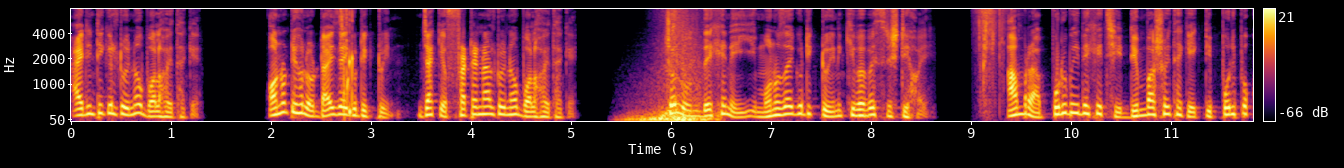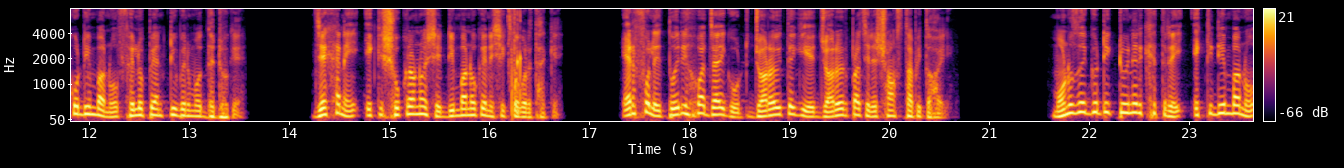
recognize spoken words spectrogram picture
আইডেন্টিক্যাল টুইনও বলা হয়ে থাকে। অন্যটি হলো ডাইজাইগোটিক টুইন যাকে ফ্র্যাটার্নাল টুইনও বলা হয়ে থাকে। চলুন দেখে নেই মনোজাইগোটিক টুইন কীভাবে সৃষ্টি হয়। আমরা পূর্বেই দেখেছি ডিম্বাশয় থেকে একটি পরিপক্ক ডিম্বাণু ফেলোপিয়ান টিউবের মধ্যে ঢোকে, যেখানে একটি শুক্রাণু এসে ডিম্বাণুকে নিষিক্ত করে থাকে। এর ফলে তৈরি হওয়া জাইগোট জরায়ুতে গিয়ে জরায়ুর প্রাচীরে সংস্থাপিত হয়। মনোজাইগোটিক টুইনের ক্ষেত্রে একটি ডিম্বাণু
